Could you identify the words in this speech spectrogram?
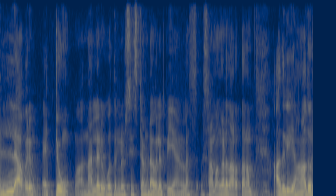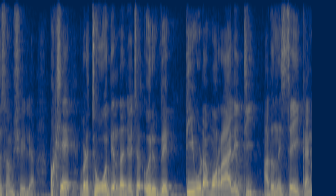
എല്ലാവരും ഏറ്റവും നല്ല രൂപത്തിലുള്ളൊരു സിസ്റ്റം ഡെവലപ്പ് ചെയ്യാനുള്ള ശ്രമങ്ങൾ നടത്തണം. അതിൽ യാതൊരു സംശയമില്ല പക്ഷേ ഇവിടെ ചോദ്യം എന്താണെന്ന് ചോദിച്ചാൽ ഒരു വ്യക്തിയുടെ മൊറാലിറ്റി അത് നിശ്ചയിക്കാൻ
